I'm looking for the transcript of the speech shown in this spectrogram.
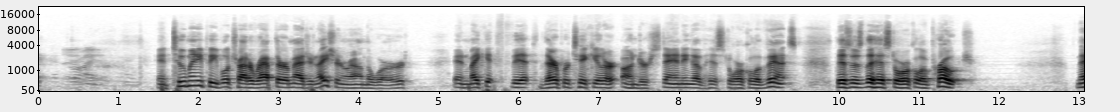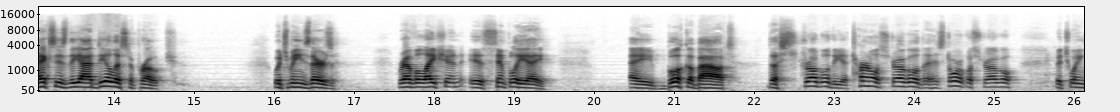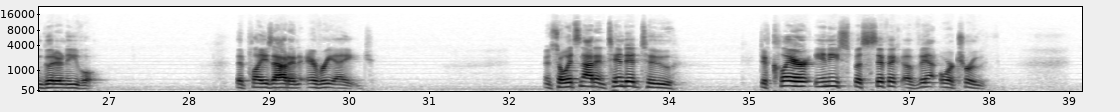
And too many people try to wrap their imagination around the word and make it fit their particular understanding of historical events. This is the historical approach. Next is the idealist approach, which means there's Revelation is simply a, a book about the struggle, the eternal struggle, the historical struggle between good and evil that plays out in every age. And so it's not intended to declare any specific event or truth.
